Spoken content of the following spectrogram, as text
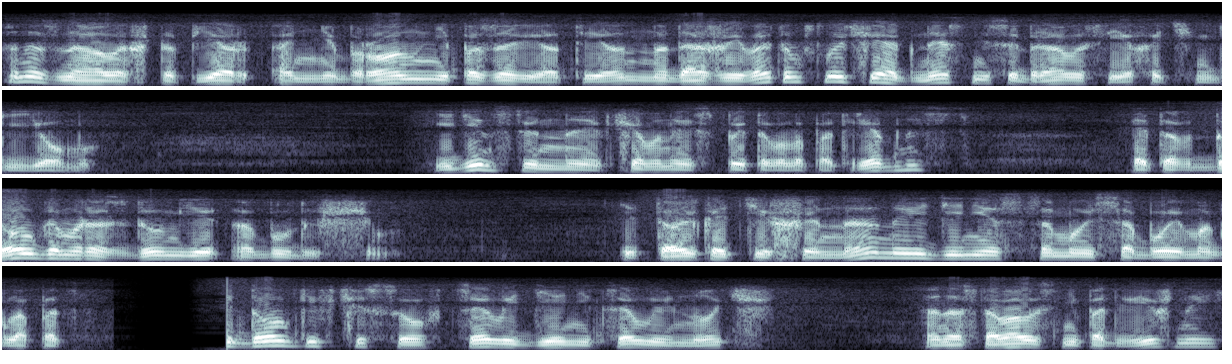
Она знала, что Пьер Аннеброн не позовет ее, но даже и в этом случае Агнес не собиралась ехать к Гийому. Единственное, в чем она испытывала потребность, это в долгом раздумье о будущем. И только тишина наедине с самой собой могла под долгих часов, целый день и целую ночь. Она оставалась неподвижной,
